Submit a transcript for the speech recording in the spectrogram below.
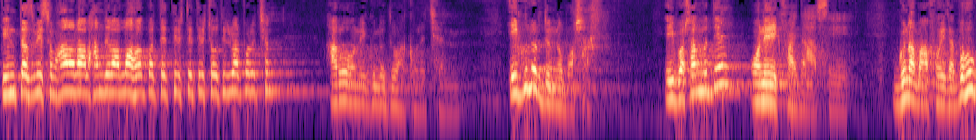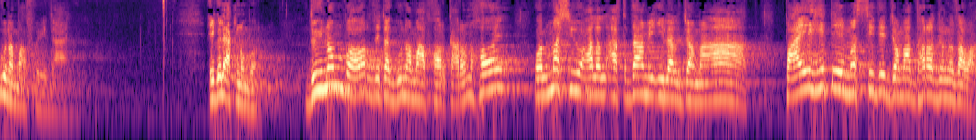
তিন তসবি সুহান আলহামদুলিল্লাহ, আল্লাহ আকবর, তেত্রিশ তেত্রিশ, চৌত্রিশ বার পড়েছেন। আরও অনেকগুলো দোয়া করেছেন। এগুলোর জন্য বসা। এই বসার মধ্যে অনেক ফায়দা আছে। গুনা মাফ হয়ে যায়, বহু গুনা মাফ হয়ে যায়। এগুলো এক নম্বর। দুই নম্বর, যেটা গুনা মাফ হওয়ার কারণ হয় অলমাসিউ আলাল আকদামি ইলাল জামাত পায়ে হেঁটে মসজিদে জমাত ধরার জন্য যাওয়া।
